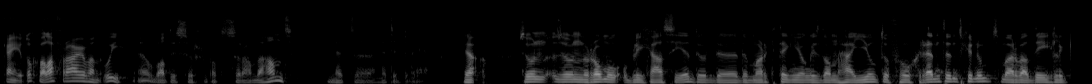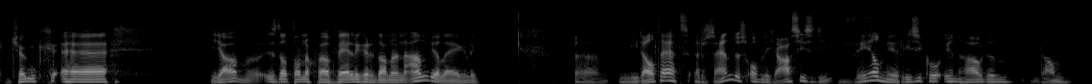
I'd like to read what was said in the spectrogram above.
kan je toch wel afvragen van oei, wat, is er, wat is er aan de hand met, met dit bedrijf? Ja, zo'n zo'n rommelobligatie hè, door de, de marketingjongens dan high yield of hoogrentend genoemd, maar wel degelijk junk. Uh, ja, is dat dan nog wel veiliger dan een aandeel eigenlijk? Uh, niet altijd. Er zijn dus obligaties die veel meer risico inhouden dan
